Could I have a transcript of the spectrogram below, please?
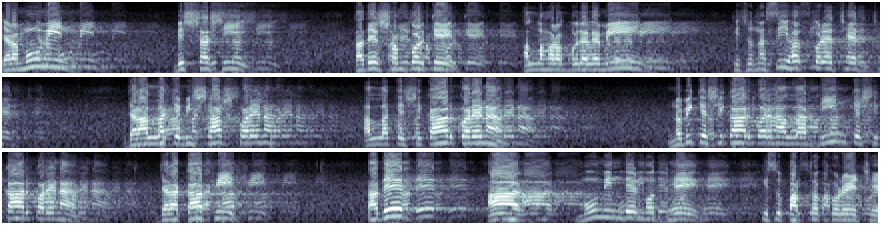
যারা মুমিন, বিশ্বাসী, তাদের সম্পর্কে আল্লাহ রব্বুল আলমিন কিছু নসিহত করেছেন যারা আল্লাহকে বিশ্বাস করে না, আল্লাহকে স্বীকার করে না, নবীকে স্বীকার করে না, আল্লাহর দিনকে স্বীকার করে না, যারা কাফির, তাদের আর মুমিনদের মধ্যে কিছু পার্থক্য রয়েছে।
